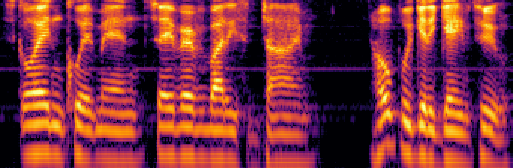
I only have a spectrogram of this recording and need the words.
Just go ahead and quit, man. Save everybody some time. Hope we get a game too.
